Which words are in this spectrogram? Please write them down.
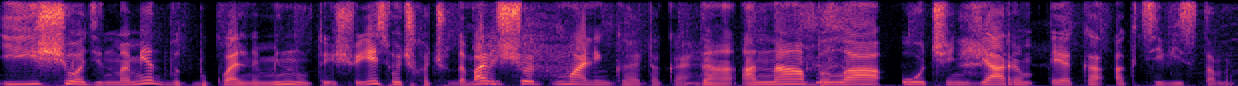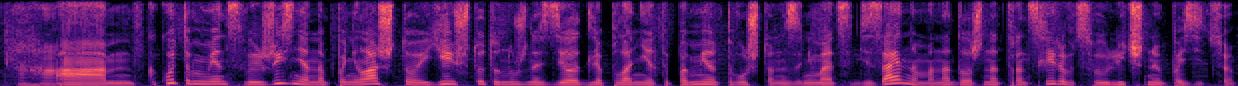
И еще один момент, вот буквально минута еще есть, очень хочу Ну, добавить. еще маленькая такая. Да, она была очень ярым экоактивистом. Ага. А, в какой-то момент своей жизни она поняла, что ей что-то нужно сделать для планеты. Помимо того, что она занимается дизайном, она должна транслировать свою личную позицию.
